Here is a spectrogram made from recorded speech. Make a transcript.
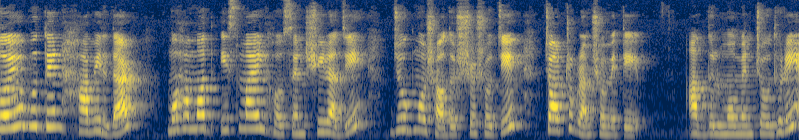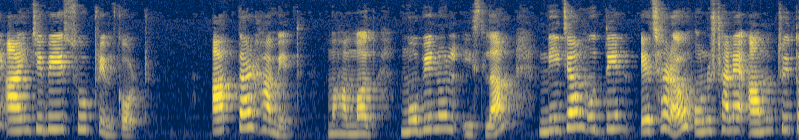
তৈয়বুদ্দিন হাবিলদার, মোহাম্মদ ইসমাইল হোসেন সিরাজি যুগ্ম সদস্য সচিব চট্টগ্রাম সমিতি। আব্দুল মোমেন চৌধুরী আইনজীবী সুপ্রিম কোর্ট। আক্তার হামিদ মোহাম্মদ মুবিনুল ইসলাম নিজাম উদ্দিন এছাড়াও অনুষ্ঠানে আমন্ত্রিত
